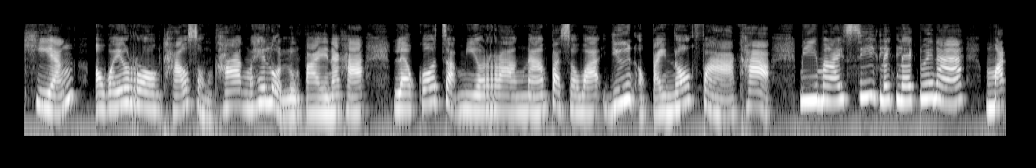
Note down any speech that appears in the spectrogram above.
เขียงเอาไว้รองเท้าสองข้างไม่ให้หล่นลงไปนะคะ แล้วก็จะมีรางน้ำปัสสาวะยื่นออกไปนอกฝาค่ะ มีไม้ซีกเล็กๆ ด้วยนะ มัด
